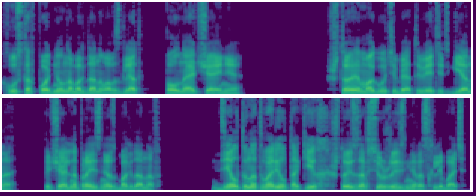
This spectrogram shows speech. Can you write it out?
Хустов поднял на Богданова взгляд, полное отчаяние. «Что я могу тебе ответить, Гена?» – печально произнес Богданов. Дел ты натворил таких, что и за всю жизнь не расхлебать.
